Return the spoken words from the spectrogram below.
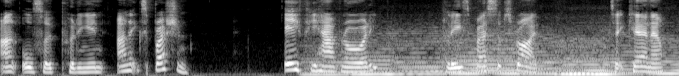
and also putting in an expression. If you haven't already, please press subscribe. Take care now.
